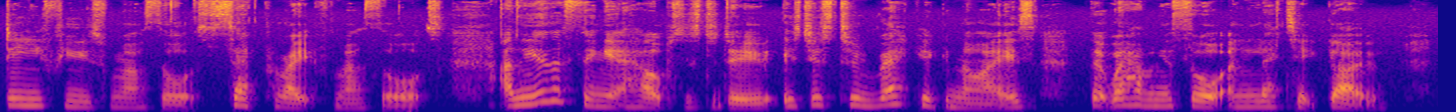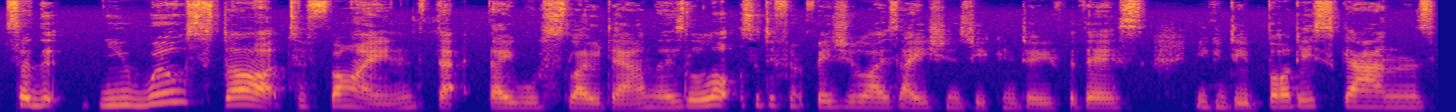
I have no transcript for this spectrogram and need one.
defuse from our thoughts, separate from our thoughts. And the other thing it helps us to do is just to recognize that we're having a thought and let it go. So that you will start to find that they will slow down. There's lots of different visualizations you can do for this. You can do body scans,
